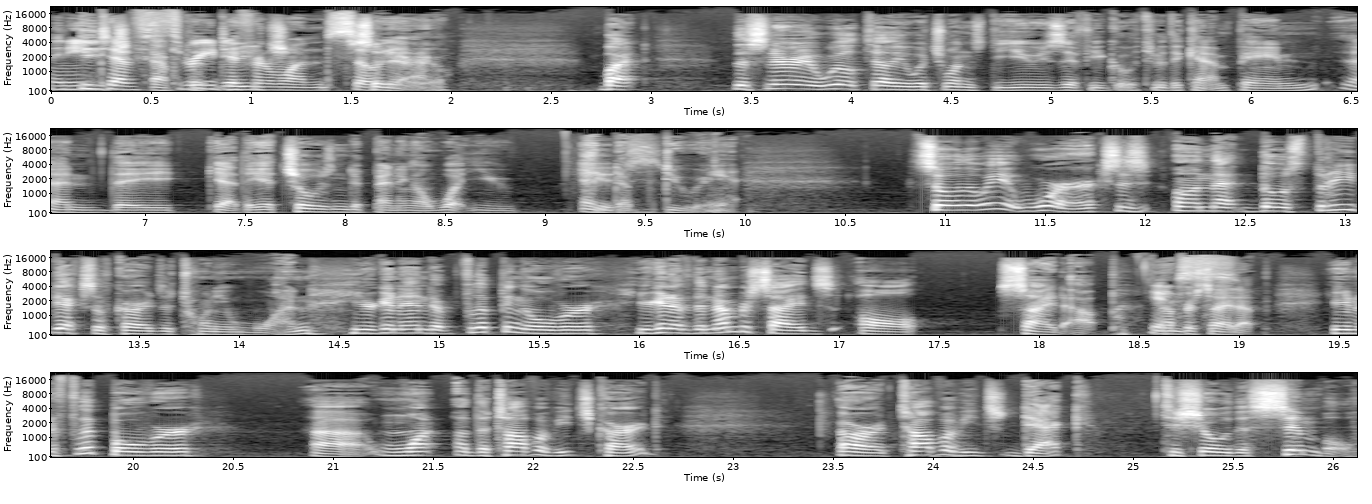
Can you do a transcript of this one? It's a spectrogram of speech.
And you need to each have three different ones, so yeah. But the scenario will tell you which ones to use if you go through the campaign, and they yeah they get chosen depending on what you end up doing. Yeah. So the way it works is on that those three decks of cards of 21, you're going to end up flipping over. You're going to have the number sides all side up, number side up. You're going to flip over uh, one at the top of each card or top of each deck to show the symbol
